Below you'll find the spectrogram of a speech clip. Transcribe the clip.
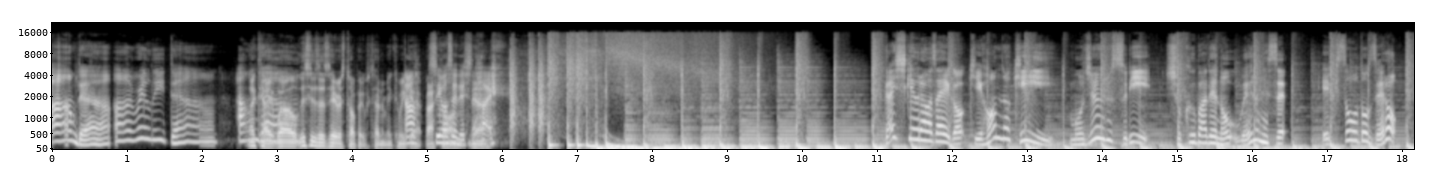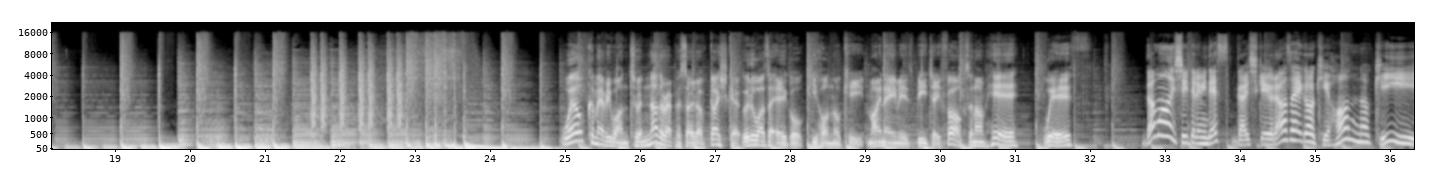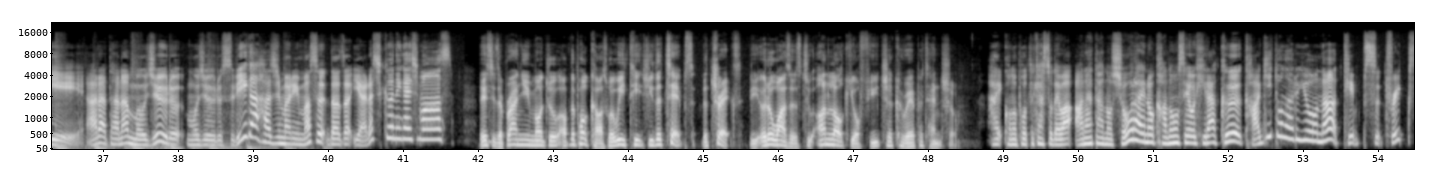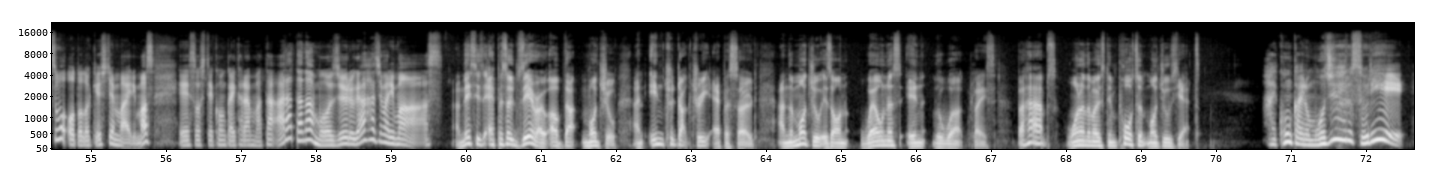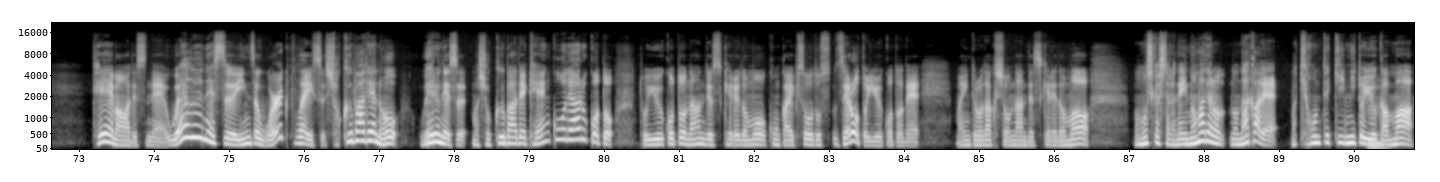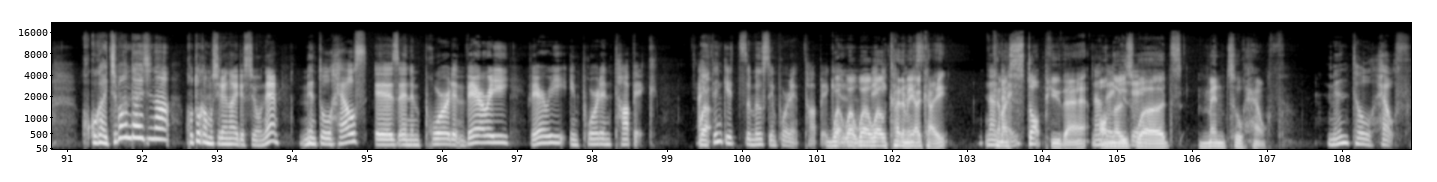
I'm down, I'm really down. I'm Okay, down. well, this is a serious topic for me. Can we あ get back すいません?でした。はい。外資系裏技英語基本のキーモジュール3職場でのウェルネスエピソード0 Welcome everyone to another episode of Gaishike Uruwaza Ego Kihon no Ki. My name is BJ Fox and I'm here with どうも石井てるみです外資系裏技英語基本のキー新たなモジュールモジュール3が始まりますどうぞよろしくお願いします This is a brand new module of the podcast where we teach you the tips, the tricks, the urawazas to unlock your future career potential. はい、このポッドキャストではあなたの将来の可能性を開く鍵となるような tips, tricks をお届けしてまいります、えーそして今回からまた新たなモジュールが始まります。And this is episode zero of that module, an introductory episode. And the module is on wellness in the workplace. Perhaps one of the most important modules yet. はい、今回のモジュール3テーマはですね Wellness in the workplace 職場でのウェルネス、まあ、職場で健康であることということなんですけれども今回エピソード0ということで、まあ、イントロダクションなんですけれども、まあ、もしかしたらね今までのの中で、まあ、基本的にというか、まあここが一番大事なことかもしれないですよね。Mental health is an important, very, very important topic. I Well- think it's the most important topic. Well, well, well, well tell me, okay, can だ I い stop you there on those words mental health? Mental health、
